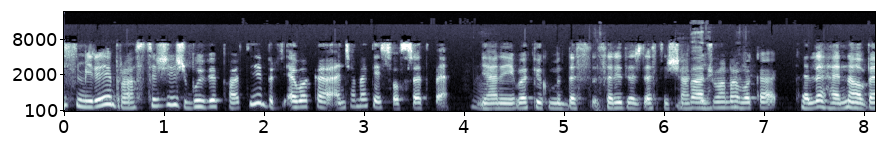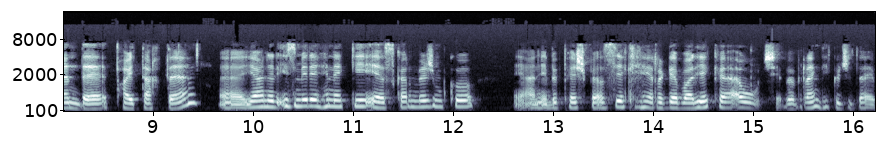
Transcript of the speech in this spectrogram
İzmir'e براستجی جبوی به پارتی بر اوکا انجامه که سوسرت به. یعنی وکی کم دست سری دست دست شانک جوان را وکا کله ناوند پایتخته. یعنی İzmir'e هنکی اسکار مجم کو يعني بپیش بازی که رقباریه که او چه ببرنگی که جدای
